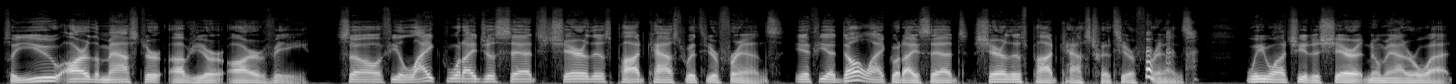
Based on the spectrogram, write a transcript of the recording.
So you are the master of your RV. So if you like what I just said, share this podcast with your friends. If you don't like what I said, share this podcast with your friends. we want you to share it no matter what.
